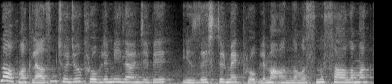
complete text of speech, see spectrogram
ne yapmak lazım? Çocuğu problemiyle önce bir yüzleştirmek, problemi anlamasını sağlamak,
